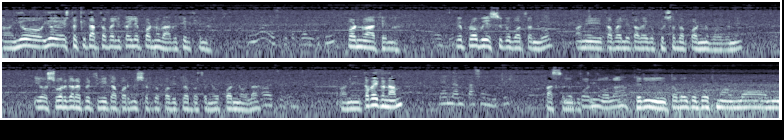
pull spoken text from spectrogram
अँ, यो यो यस्तो किताब तपाईँले कहिले पढ्नु भएको थियो थिएन? पढ्नु भएको थिएन। यो प्रभु येशूको वचन हो अनि तपाईँले तपाईँको फुर्सदमा पढ्नुभयो भने यो स्वर्ग र पृथ्वीका परमेश्वरको पवित्र वचन हो पढ्नु होला। अनि तपाईँको नाम? पासाङ पढ्नु होला फेरि तपाईँको गोठमा आउला अनि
